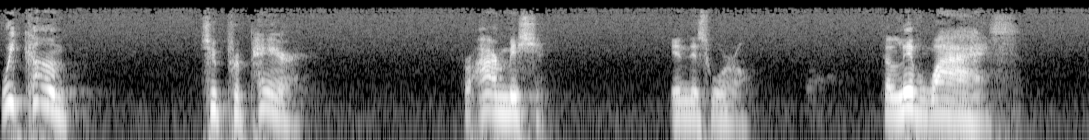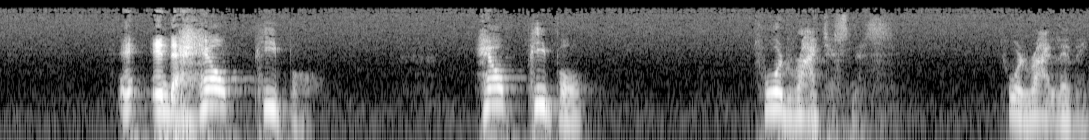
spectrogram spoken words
We come to prepare for our mission in this world, to live wise and, and to help people. Help people toward righteousness, toward right living.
